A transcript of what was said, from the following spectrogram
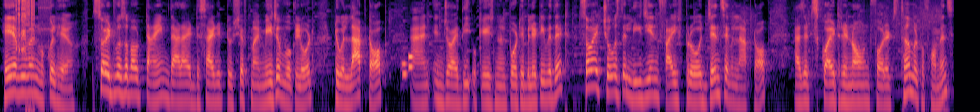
Hey everyone, Mukul here. So it was about time that I decided to shift my major workload to a laptop and enjoy the occasional portability with it. So I chose the Legion 5 Pro Gen 7 laptop as it's quite renowned for its thermal performance.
